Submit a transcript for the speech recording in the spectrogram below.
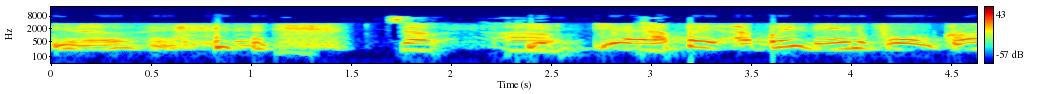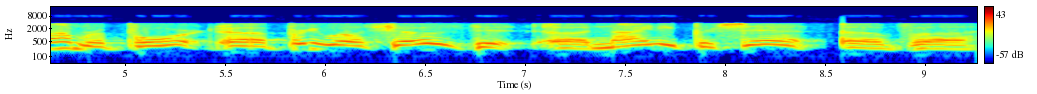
You know. so um, yeah, yeah I, be, I believe the Uniform Crime Report uh, pretty well shows that uh, ninety uh, percent of uh,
